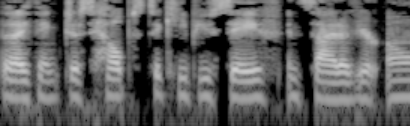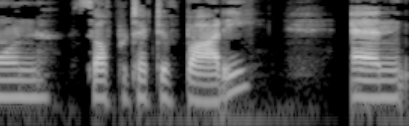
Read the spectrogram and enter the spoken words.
that I think just helps to keep you safe inside of your own self protective body. And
